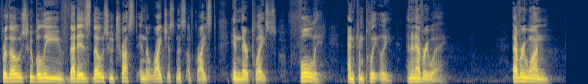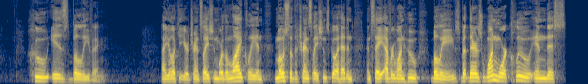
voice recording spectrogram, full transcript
for those who believe, that is, those who trust in the righteousness of Christ in their place, fully and completely and in every way. Everyone who is believing. Now, you look at your translation, more than likely, and most of the translations go ahead and, and say everyone who believes. But there's one more clue in this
